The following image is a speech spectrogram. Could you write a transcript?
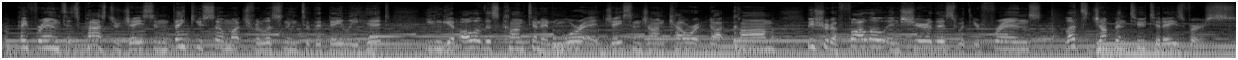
Hey, friends, it's Pastor Jason. Thank you so much for listening to the Daily Hit. You can get all of this content and more at jasonjohncowart.com. Be sure to follow and share this with your friends. Let's jump into today's verse.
